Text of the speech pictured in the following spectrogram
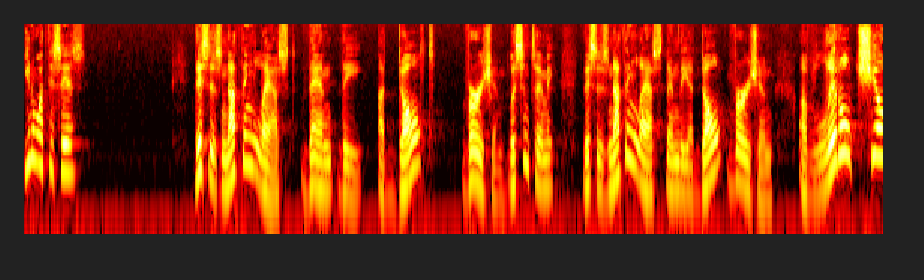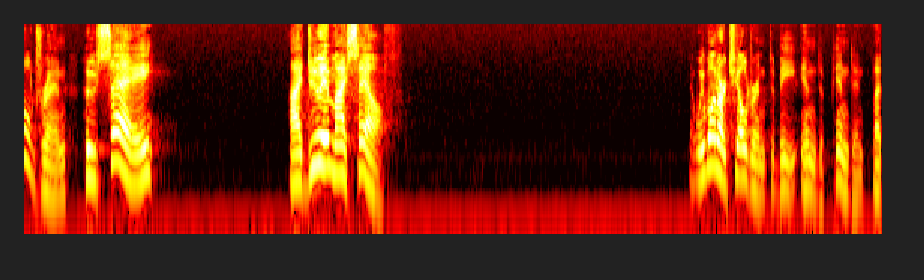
You know what this is? This is nothing less than the adult version. Listen to me. This is nothing less than the adult version of little children who say, I do it myself. We want our children to be independent, but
